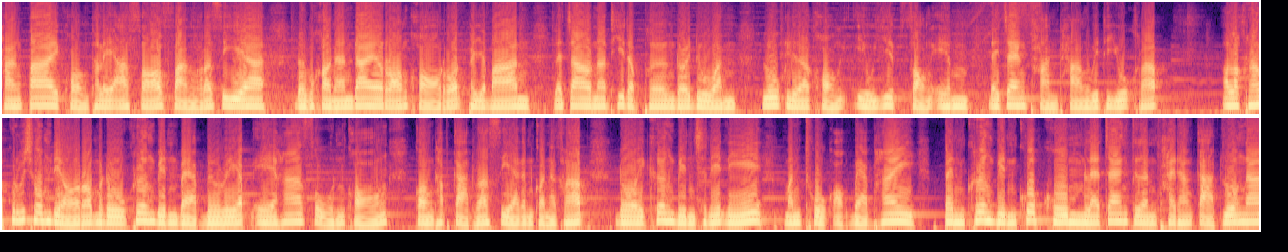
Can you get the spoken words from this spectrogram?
ทางใต้ของทะเลอาซอฟฝั่งรัสเซีย โดยพวกเขานั้นได้ร้องขอรถพยาบาล และเจ้าหน้าที่ดับเพลิงโดยด่วน ลูกเรือของอิว 22 m ได้แจ้งผ่านทางวิทยุครับ เอาละครับคุณผู้ชมเดี๋ยวเรามาดูเครื่องบินแบบเบเรียบ A50 ของกองทัพอากาศรัสเซียกันก่อนนะครับ โดยเครื่องบินชนิดนี้มันถูกออกแบบให้เป็นเครื่องบินควบคุม และแจ้งเตือนภัยทางอากาศล่วงหน้า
